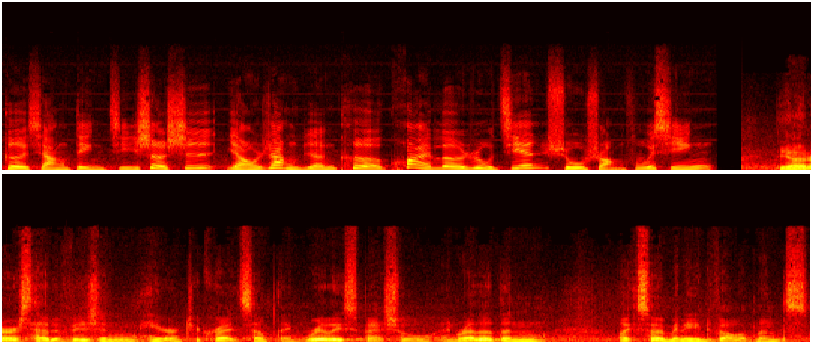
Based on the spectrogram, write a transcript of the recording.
各项顶级设施要让人客快乐入监、舒爽服刑。The owners had a vision here to create something really special, and rather than like so many developments,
